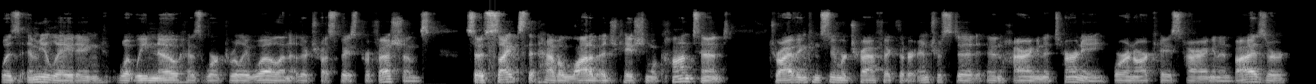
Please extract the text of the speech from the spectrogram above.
was emulating what we know has worked really well in other trust based professions. So, sites that have a lot of educational content driving consumer traffic that are interested in hiring an attorney, or in our case, hiring an advisor.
